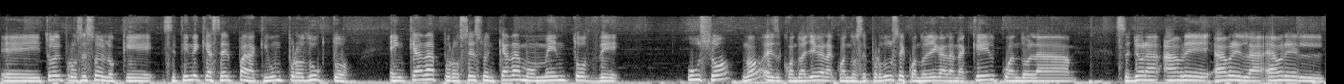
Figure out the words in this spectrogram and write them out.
eh, y todo el proceso de lo que se tiene que hacer para que un producto en cada proceso, en cada momento de uso, ¿no? Es cuando llega, cuando se produce, cuando llega la anaquel, cuando la señora abre, abre la, abre el,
